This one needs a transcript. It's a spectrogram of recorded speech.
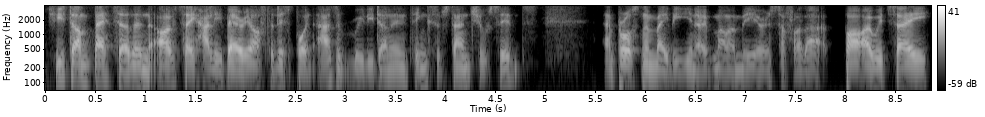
She's done better than I would say Halle Berry after this point hasn't really done anything substantial since. And Brosnan maybe you know Mamma Mia and stuff like that. But I would say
